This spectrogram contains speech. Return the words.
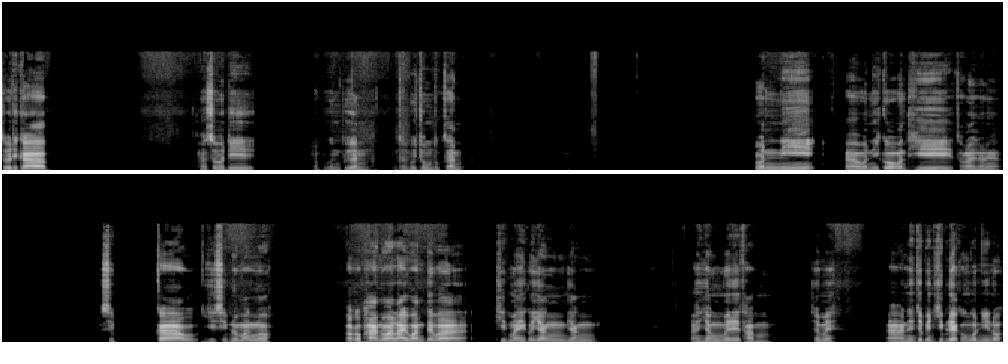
สวัสดีครับอ่าสวัสดีเพื่อนเพื่อนท่านผู้ชมทุกท่าน วันนี้อ่าวันนี้ก็วันที่เท่าไหร่แล้วเนี่ยสิบเก้ายี่สิบแล้วมั้งเนาะเอาก็ผ่านมาหลายวันแต่ว่าคลิปใหม่ก็ยังยังอ่ายังไม่ได้ทำใช่ไหมอ่าอันนี้จะเป็นคลิปแรกของวันนี้เนาะ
